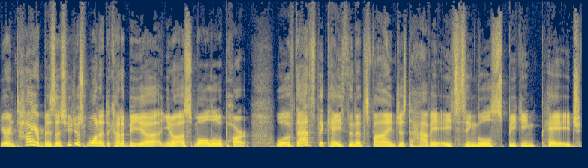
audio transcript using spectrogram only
your entire business. You just want it to kind of be a you know a small little part. Well, if that's the case, then it's fine just to have have a, a single speaking page.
